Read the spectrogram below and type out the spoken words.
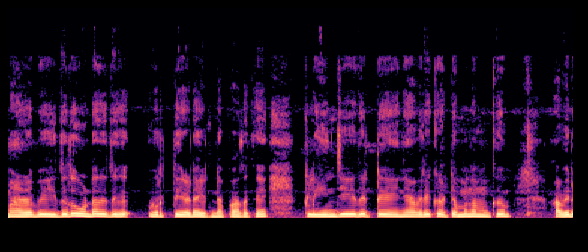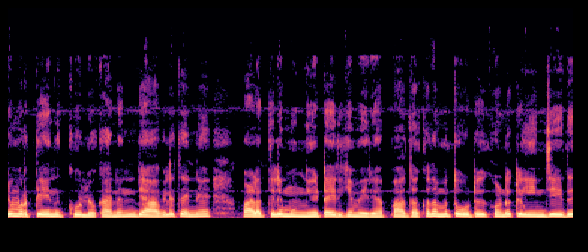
മഴ പെയ്തത് കൊണ്ട് അത് വൃത്തികേടായിട്ടുണ്ട്. അപ്പോൾ അതൊക്കെ ക്ലീൻ ചെയ്തിട്ട് കഴിഞ്ഞാൽ അവരെ കെട്ടുമ്പോൾ നമുക്ക് അവരും വൃത്തിയായി നിൽക്കുമല്ലോ കാരണം രാവിലെ തന്നെ വളത്തിൽ മുങ്ങിയിട്ടായിരിക്കും വരിക. അപ്പോൾ അതൊക്കെ നമ്മൾ തോട്ടിൽ കൊണ്ട് ക്ലീൻ ചെയ്ത്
